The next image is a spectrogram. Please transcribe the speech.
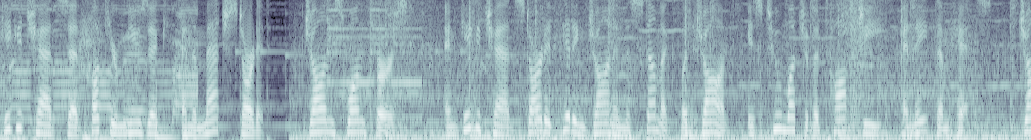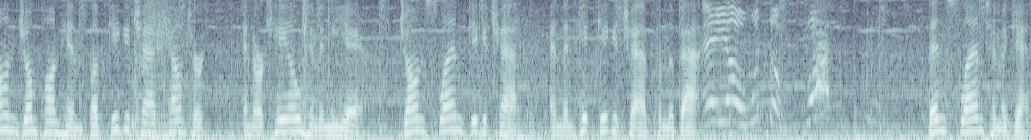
GigaChad said fuck your music and the match started. John swung first, and GigaChad started hitting John in the stomach but John is too much of a top G and ate them hits. John jump on him but GigaChad countered and RKO him in the air. John slammed Giga Chad, and then hit Giga Chad from the back. Hey yo, what the fuck? then slammed him again.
